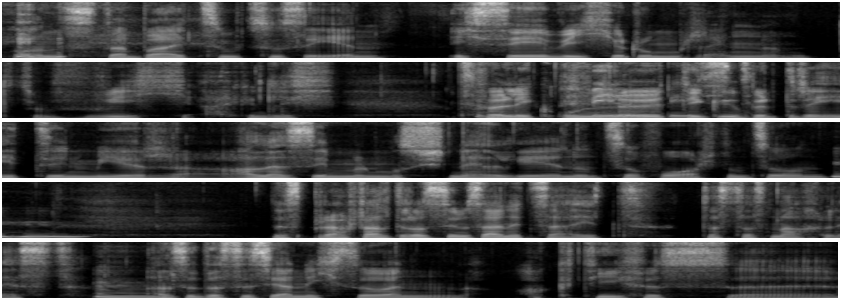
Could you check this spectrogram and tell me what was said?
uns dabei zuzusehen. Ich sehe, wie ich rumrenne und wie ich eigentlich Zum völlig unnötig überdreht in mir. Alles immer muss schnell gehen und so fort und so. Und Mhm. es braucht halt trotzdem seine Zeit, dass das nachlässt. Mhm. Also das ist ja nicht so ein aktives, äh,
